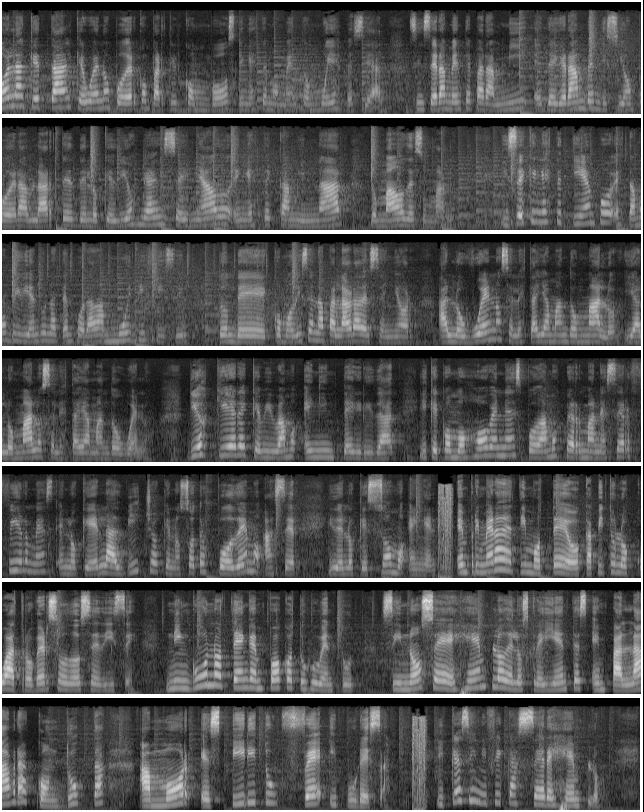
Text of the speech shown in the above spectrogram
Hola, ¿qué tal? Qué bueno poder compartir con vos en este momento muy especial. Sinceramente para mí es de gran bendición poder hablarte de lo que Dios me ha enseñado en este caminar tomado de su mano. Y sé que en este tiempo estamos viviendo una temporada muy difícil donde, como dice en la palabra del Señor, a lo bueno se le está llamando malo y a lo malo se le está llamando bueno. Dios quiere que vivamos en integridad y que como jóvenes podamos permanecer firmes en lo que Él ha dicho que nosotros podemos hacer y de lo que somos en Él. En primera de Timoteo capítulo 4 verso 12 dice, Ninguno tenga en poco tu juventud, sino sé ejemplo de los creyentes en palabra, conducta, amor, espíritu, fe y pureza. ¿Y qué significa ser ejemplo?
